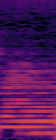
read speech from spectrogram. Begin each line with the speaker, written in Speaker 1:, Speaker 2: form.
Speaker 1: Mm-hmm.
